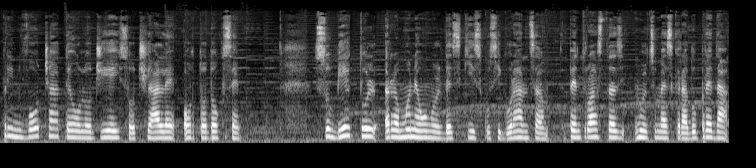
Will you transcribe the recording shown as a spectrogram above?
prin vocea teologiei sociale ortodoxe. Subiectul rămâne unul deschis cu siguranță. Pentru astăzi mulțumesc Radu Preda,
